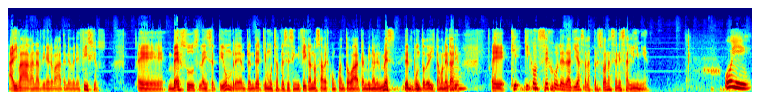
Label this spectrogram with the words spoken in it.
ahí vas a ganar dinero, vas a tener beneficios? Eh, versus la incertidumbre de emprender, que muchas veces significa no saber con cuánto va a terminar el mes desde el punto de vista monetario. Mm. Eh, ¿qué, consejo le darías a las personas en esa línea? Uy,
